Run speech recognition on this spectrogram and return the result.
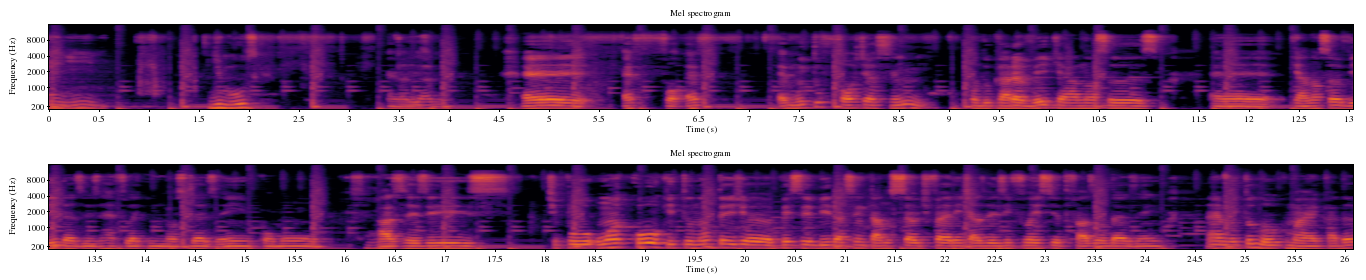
anime. de música. É, Tá isso é, é, fo- é, é muito forte assim quando o cara vê que a nossas é, que a nossa vida às vezes reflete no nosso desenho como Sim. às vezes tipo uma cor que tu não esteja percebido assim tá no céu diferente às vezes influencia tu fazer um desenho. É muito louco mas cada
